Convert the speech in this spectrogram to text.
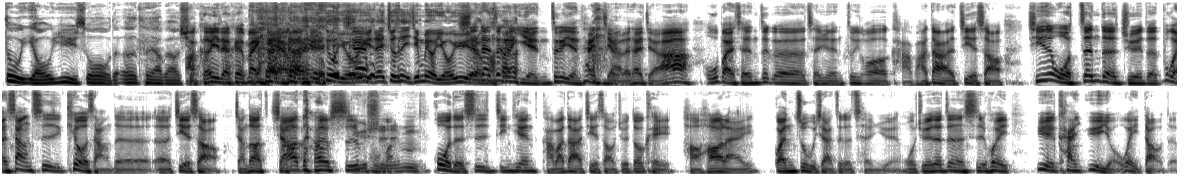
度犹豫，说我的二推要不要选、啊？可以的，可以卖开啊，一度犹豫，那就是已经没有犹豫了。现在这个演，这个演太假了，太假啊！五百层这个成员经过卡巴大的介绍，其实我真的觉得，不管上次 Q 场的呃介绍讲到想要当师傅嘛，嗯，或者是今天卡巴大的介绍，我觉得都可以好好来。关注一下这个成员，我觉得真的是会越看越有味道的。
